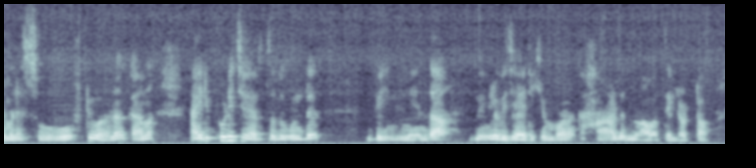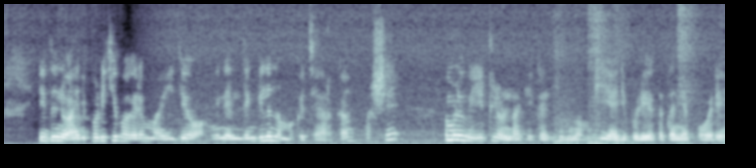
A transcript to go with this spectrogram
നമ്മുടെ സോഫ്റ്റുമാണ് കാരണം അരിപ്പൊടി ചേർത്തത് കൊണ്ട് പിന്നെ എന്താ നിങ്ങൾ വിചാരിക്കുമ്പോൾ നമുക്ക് ഹാർഡൊന്നും ആവത്തില്ല കേട്ടോ. ഇതിന് അരിപ്പൊടിക്ക് പകരം മൈദയോ അങ്ങനെ എന്തെങ്കിലും നമുക്ക് ചേർക്കാം. പക്ഷേ നമ്മൾ വീട്ടിലുണ്ടാക്കി കഴിക്കുമ്പോൾ നമുക്ക് ഈ അരിപ്പൊടിയൊക്കെ തന്നെ പോരെ.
